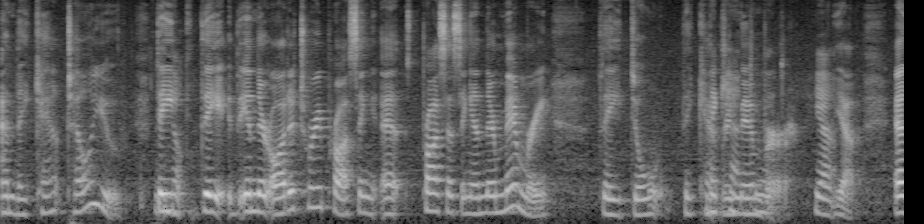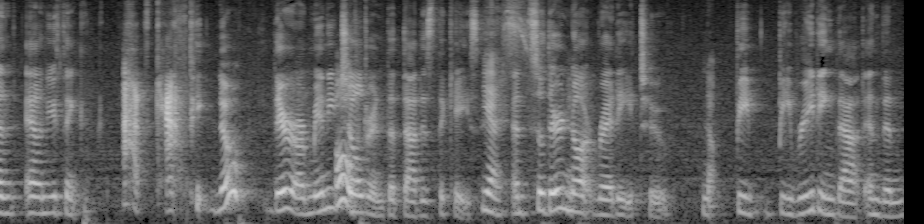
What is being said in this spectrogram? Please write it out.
and they can't tell you they No. they in their auditory processing uh, processing and their memory they don't they can't, can't remember Yeah. yeah and and you think ah it can't be no there are many Oh. children that that is the case Yes. and so they're Yeah. not ready to No. be be reading that and then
